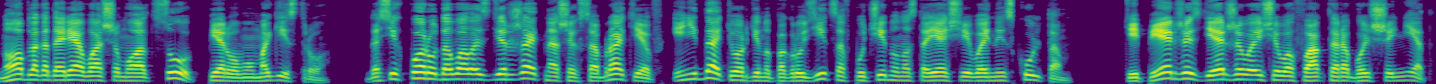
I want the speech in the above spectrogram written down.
но благодаря вашему отцу, первому магистру, до сих пор удавалось сдержать наших собратьев и не дать Ордену погрузиться в пучину настоящей войны с культом. Теперь же сдерживающего фактора больше нет.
